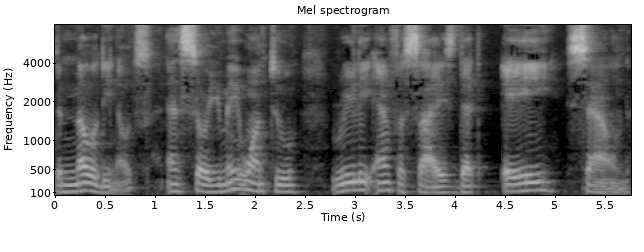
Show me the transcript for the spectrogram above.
the melody notes. And so you may want to really emphasize that A sound.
